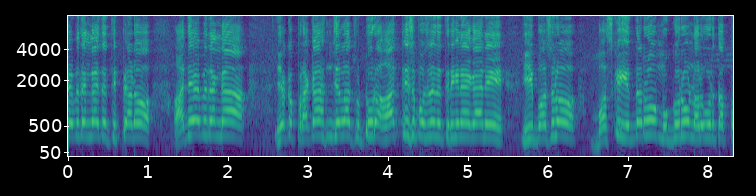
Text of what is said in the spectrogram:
ఏ విధంగా అయితే తిప్పాడో అదే విధంగా ఈ యొక్క ప్రకాశం జిల్లా చుట్టూరు ఆర్టీసీ బస్సులు అయితే తిరిగినాయి కానీ ఈ బస్సులో బస్సుకి ఇద్దరు ముగ్గురు నలుగురు తప్ప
